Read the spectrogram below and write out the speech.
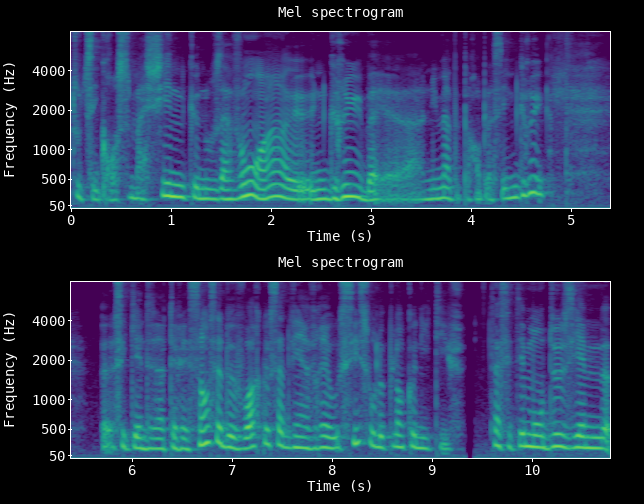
toutes ces grosses machines que nous avons, hein, une grue, ben, un humain ne peut pas remplacer une grue. Euh, ce qui est intéressant, c'est de voir que ça devient vrai aussi sur le plan cognitif. Ça, c'était mon deuxième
